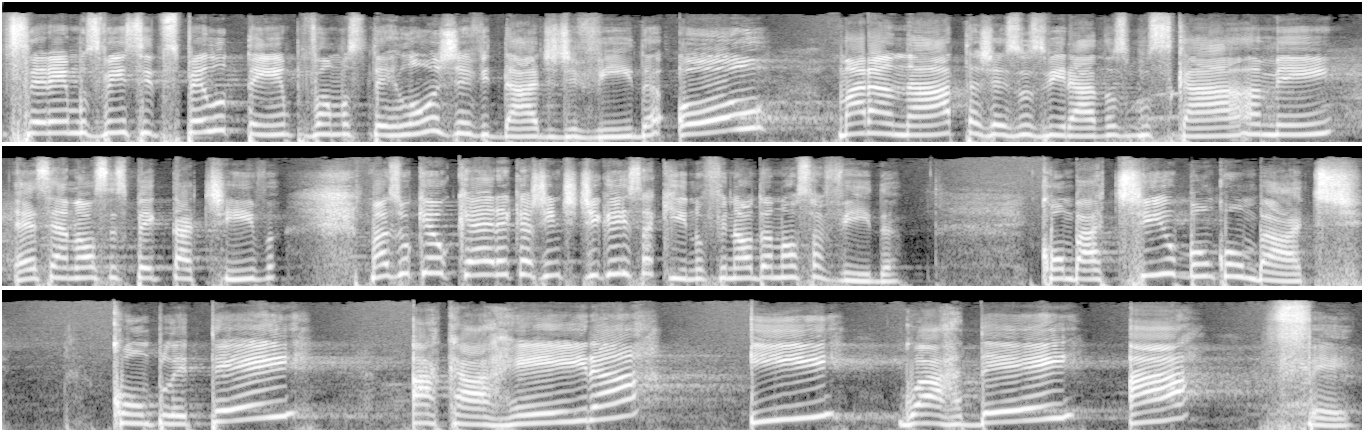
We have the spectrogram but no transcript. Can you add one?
Seremos vencidos pelo tempo, vamos ter longevidade de vida. Ou Maranata, Jesus virá nos buscar, amém? Essa é a nossa expectativa. Mas o que eu quero é que a gente diga isso aqui no final da nossa vida: combati o bom combate, completei a carreira e guardei a fé.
